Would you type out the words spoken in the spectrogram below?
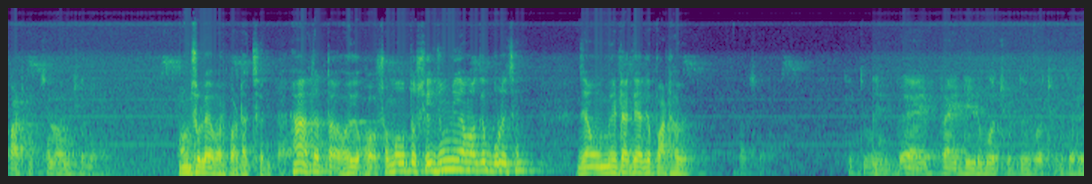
পাঠাচ্ছেন অঞ্চলে। অঞ্চলে আবার পাঠাচ্ছেন। হ্যাঁ তা তা হয়- সম্ভবত সেই জন্যই আমাকে বলেছেন যে ও মেয়েটাকে আগে পাঠাবে। কিন্তু প্রায়- দেড় বছর দুই বছর ধরে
